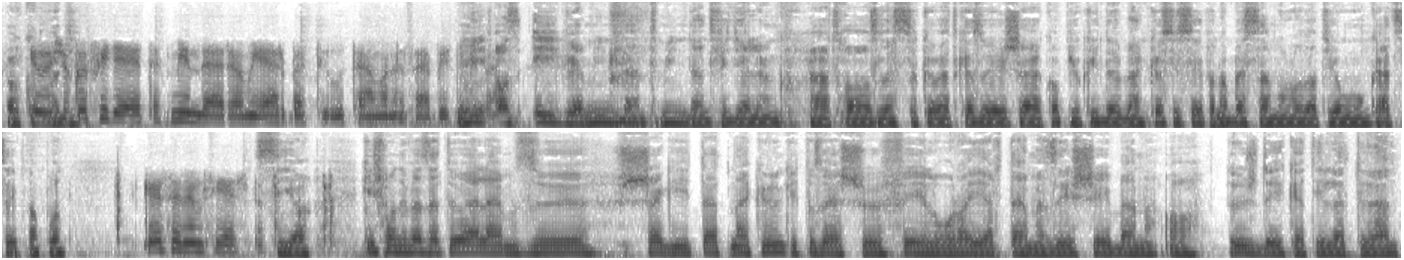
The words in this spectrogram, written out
akkor Jó, majd... és akkor figyeljetek mindenre, ami erbetű után van az abc Mi az égve mindent, mindent figyelünk. Hát ha az lesz a következő, és elkapjuk időben. Köszi szépen a beszámolódat, jó munkát, szép napot! Köszönöm, sziasztok! Szia! Kismoni vezető elemző segített nekünk itt az első fél óra értelmezésében a tőzsdéket, illetően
